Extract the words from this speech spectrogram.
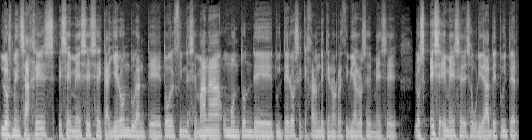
Los mensajes SMS se cayeron durante todo el fin de semana. Un montón de tuiteros se quejaron de que no recibían los SMS, los SMS de seguridad de Twitter,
